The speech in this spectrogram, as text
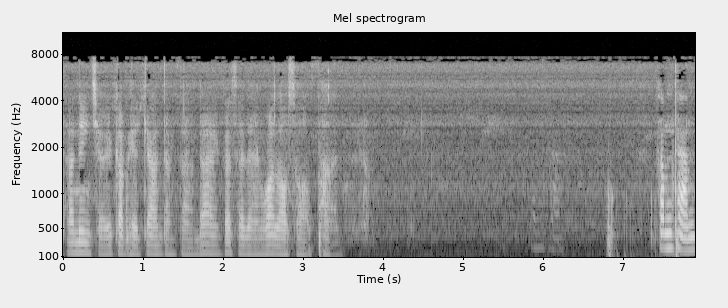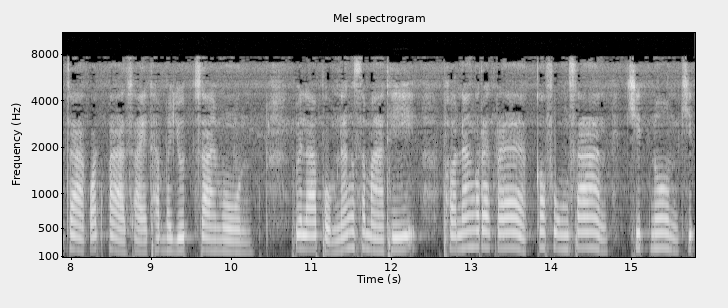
ถ้านิ่งเฉยกับเหตุการณ์ต่างๆ ได้ก็แสดงว่าเราสอบผ่านคำถามจากวัดป่าสายธรรมยุทธ์สายมูล เวลาผมนั่งสมาธิ อนั่งแรก ๆ ก็ฟุ้งซ่าน คิดโน่น คิด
